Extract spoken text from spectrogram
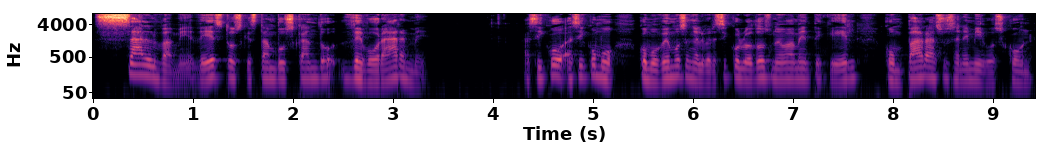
sálvame de estos que están buscando devorarme. Así, así, como, como vemos en el versículo 2 nuevamente que él compara a sus enemigos con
